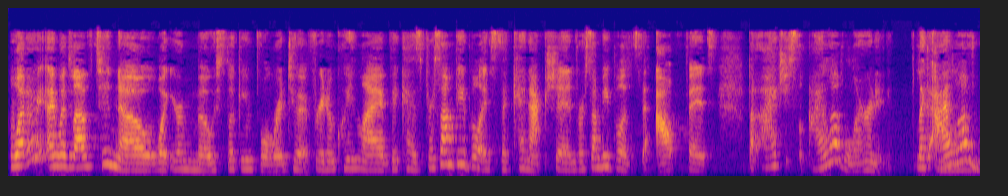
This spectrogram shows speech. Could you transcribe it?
what are, I would love to know what you're most looking forward to at Freedom Queen Live because for some people it's the connection, for some people it's the outfits. But I just I love learning. Like I love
